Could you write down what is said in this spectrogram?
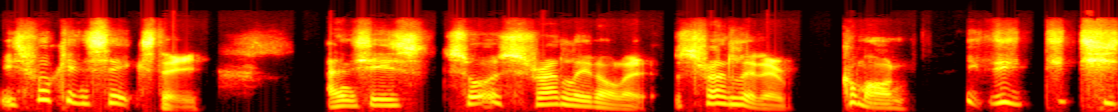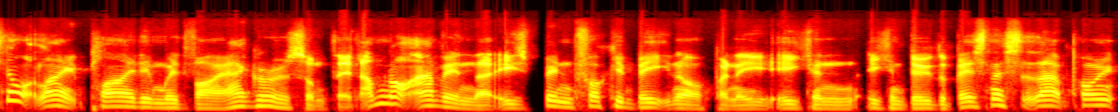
he's fucking 60 and she's sort of straddling on it, straddling him. Come on. He- he- She's not like plied him with Viagra or something. I'm not having that. He's been fucking beaten up and he, he can he can do the business at that point.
